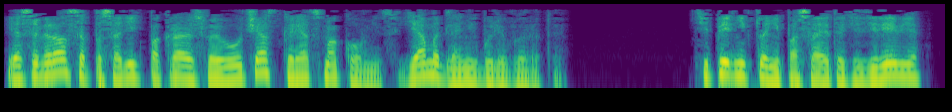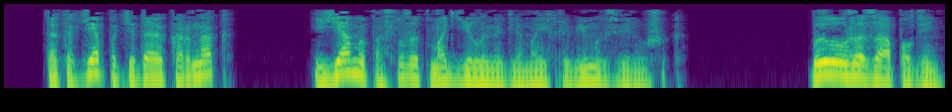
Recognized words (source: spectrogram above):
Я собирался посадить по краю своего участка ряд смоковниц, ямы для них были вырыты. Теперь никто не посадит эти деревья, так как я покидаю Карнак, и ямы послужат могилами для моих любимых зверюшек. Было уже за полдень,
